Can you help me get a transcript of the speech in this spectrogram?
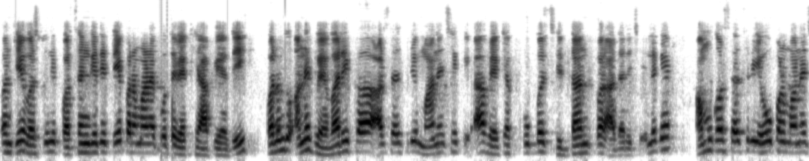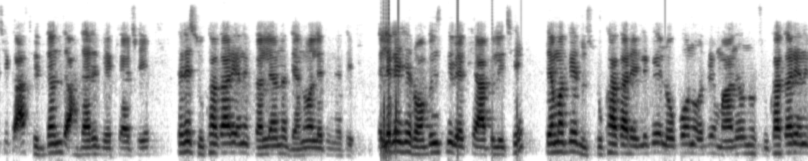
પણ જે વસ્તુની પ્રસંગી હતી તે પ્રમાણે પોતે વ્યાખ્યા આપી હતી. પરંતુ અનેક વ્યવહારિક અર્થશાસ્ત્રીઓ માને છે કે આ વ્યાખ્યા ખૂબ જ સિદ્ધાંત પર આધારિત છે. એટલે કે અમુક અર્થશાસ્ત્રી એવું પણ માને છે કે આ સિદ્ધાંત આધારિત વ્યાખ્યા છે. તેને સુખાકારી અને કલ્યાણને ધ્યાનમાં લેતી નથી. એટલે કે જે રોબિન્સની વ્યાખ્યા આપેલી છે, તેમાં કે સુખાકારી એટલે કે લોકોનું એટલે માનવનું સુખાકારી અને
